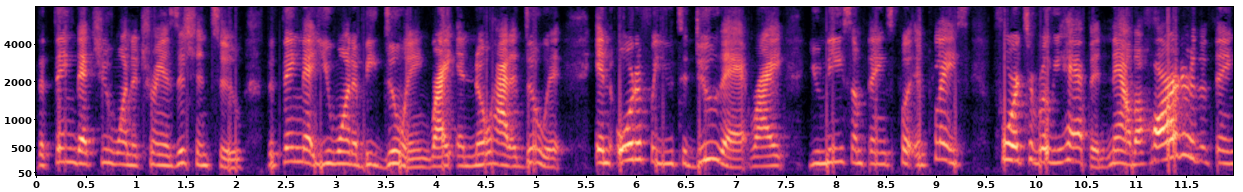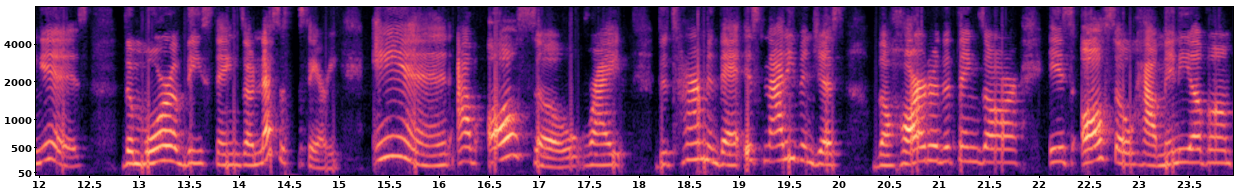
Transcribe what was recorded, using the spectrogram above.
the thing that you want to transition to, the thing that you want to be doing, right? And know how to do it. In order for you to do that, right, you need some things put in place for it to really happen. Now, the harder the thing is, the more of these things are necessary. And I've also, right, determined that it's not even just the harder the things are, it's also how many of them,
